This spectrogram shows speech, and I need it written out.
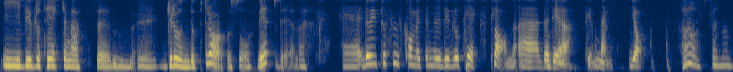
i bibliotekernas ehm, eh, grunduppdrag och så? Vet du det? Eller? Eh, det har ju precis kommit en ny biblioteksplan eh, där okay. det nämns. Ja. Ah, spännande.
